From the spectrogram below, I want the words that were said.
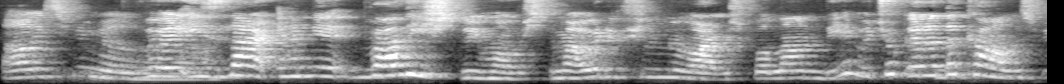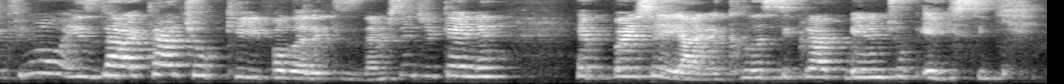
Aa hiç bilmiyordum. Böyle bunu. izler hani ben de hiç duymamıştım. Ha, öyle bir film mi varmış falan diye. Ve çok arada kalmış bir film ama izlerken çok keyif alarak izlemiştim. Çünkü hani hep böyle şey yani klasik rock benim çok eksik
